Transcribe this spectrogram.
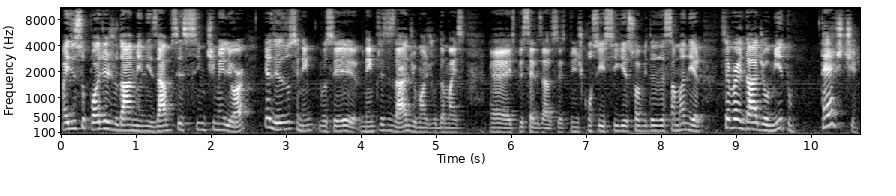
mas isso pode ajudar a amenizar você se sentir melhor e às vezes você nem, você nem precisar de uma ajuda mais é, especializada, você simplesmente conseguir seguir a sua vida dessa maneira. Se é verdade ou mito, teste,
